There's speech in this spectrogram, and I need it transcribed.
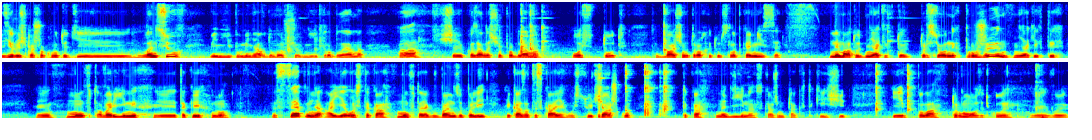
зірочка, що крутить ланцюг. Він її поміняв, думав, що в ній проблема. А ще й казали, що проблема ось тут. Як бачимо, трохи тут слабке місце. Нема тут ніяких торсіонних пружин, ніяких тих е, муфт аварійних е, таких ну, сцеплення, а є ось така муфта, як в бензопилі, яка затискає ось цю чашку, така надійна, скажімо так, такий щит. І пила тормозить, коли е, ви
